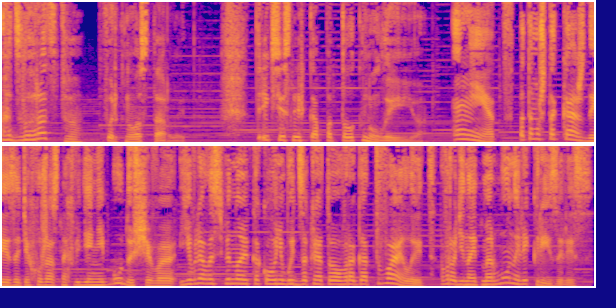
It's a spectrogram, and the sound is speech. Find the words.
«От злорадства?» — фыркнула Старлайт. Трикси слегка подтолкнула ее. «Нет, потому что каждое из этих ужасных видений будущего являлось виной какого-нибудь заклятого врага Твайлайт, вроде Найтмер Мун или Кризалис.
